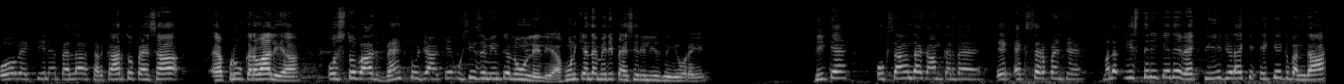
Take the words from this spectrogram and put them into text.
ਉਹ ਵਿਅਕਤੀ ਨੇ ਪਹਿਲਾਂ ਸਰਕਾਰ ਤੋਂ ਪੈਸਾ ਅਪਰੂਵ ਕਰਵਾ ਲਿਆ, ਉਸ ਤੋਂ ਬਾਅਦ ਬੈਂਕ ਤੋਂ ਜਾ ਕੇ ਉਸੇ ਜ਼ਮੀਨ ਤੇ ਲੋਨ ਲੈ ਲਿਆ। ਹੁਣ ਕਹਿੰਦਾ ਮੇਰੇ ਪੈਸੇ ਰਿਲੀਜ਼ ਨਹੀਂ ਹੋ ਰਹੇ। ਠੀਕ ਹੈ? ਉਕਸਾਨ ਦਾ ਕੰਮ ਕਰਦਾ ਹੈ, ਇੱਕ ਐਕਸ ਸਰਪੰਚ ਹੈ। ਮਤਲਬ ਇਸ ਤਰੀਕੇ ਦੇ ਵਿਅਕਤੀ ਜਿਹੜਾ ਕਿ ਇੱਕ ਇੱਕ ਬੰਦਾ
